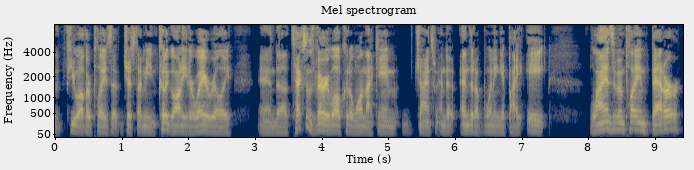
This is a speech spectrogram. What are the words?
A few other plays that just, I mean, could have gone either way, really. And uh, Texans very well could have won that game. Giants ended up, ended up winning it by eight. Lions have been playing better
